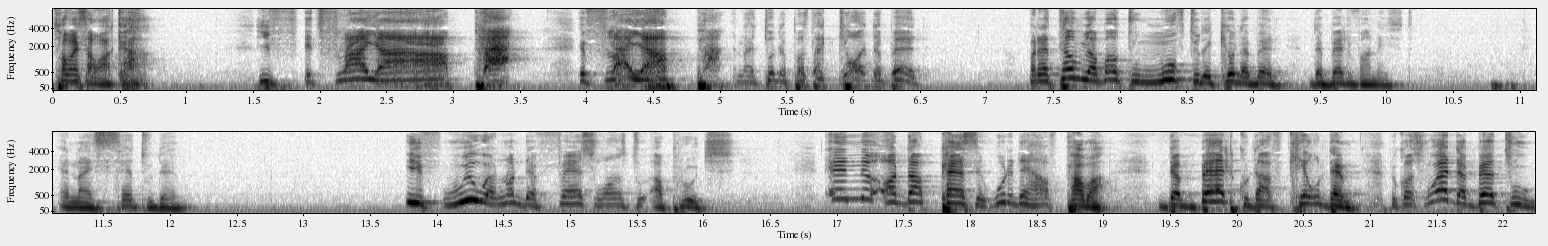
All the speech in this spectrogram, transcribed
towards our car. He, it fly up, it fly up, and I told the pastor, kill the bed. By the time we were about to move to the kill the bed, the bed vanished. And I said to them, if we were not the first ones to approach, any other person who didn't have power, the bed could have killed them. Because where the bed to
